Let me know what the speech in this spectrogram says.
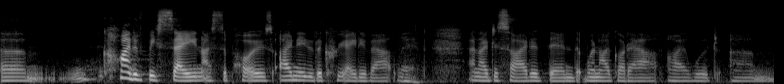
um, kind of be sane, I suppose, I needed a creative outlet. And I decided then that when I got out, I would um,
